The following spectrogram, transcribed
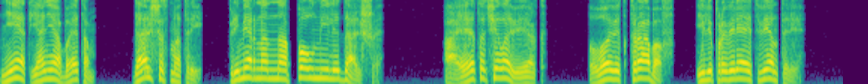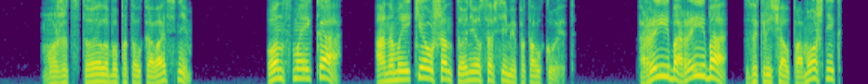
Нет, я не об этом. Дальше смотри, примерно на полмили дальше. А это человек. Ловит крабов или проверяет вентари. Может, стоило бы потолковать с ним? Он с маяка, а на маяке уж Антонио со всеми потолкует. «Рыба, рыба!» — закричал помощник,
